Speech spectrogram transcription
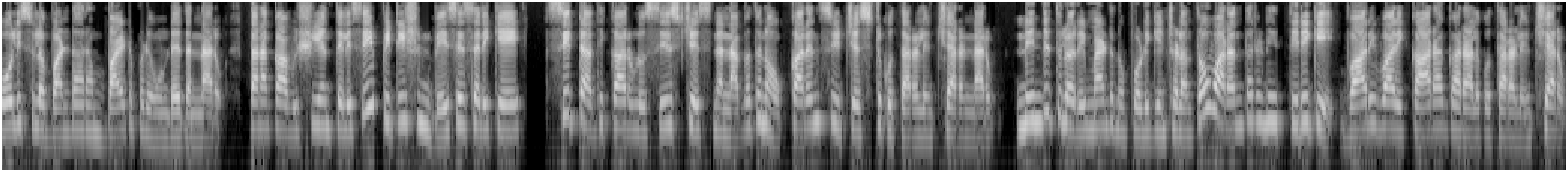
పోలీసుల బండారం బయటపడి ఉండేదన్నారు. తనకా విషయం తెలిసి పిటిషన్ వేసేసరికే సిట్ అధికారులు సీజ్ చేసిన నగదును కరెన్సీ చెస్టుకు తరలించారన్నారు. నిందితుల రిమాండ్ను పొడిగించడంతో వారందరినీ తిరిగి వారి వారి కారాగారాలకు తరలించారు.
